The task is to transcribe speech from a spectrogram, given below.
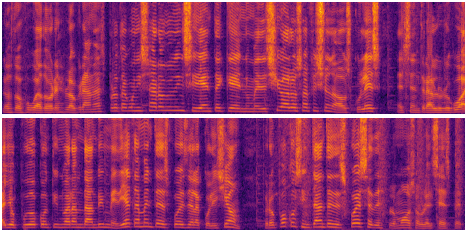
Los dos jugadores blaugranas protagonizaron un incidente que enhumedeció a los aficionados culés. El central uruguayo pudo continuar andando inmediatamente después de la colisión, pero pocos instantes después se desplomó sobre el césped.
